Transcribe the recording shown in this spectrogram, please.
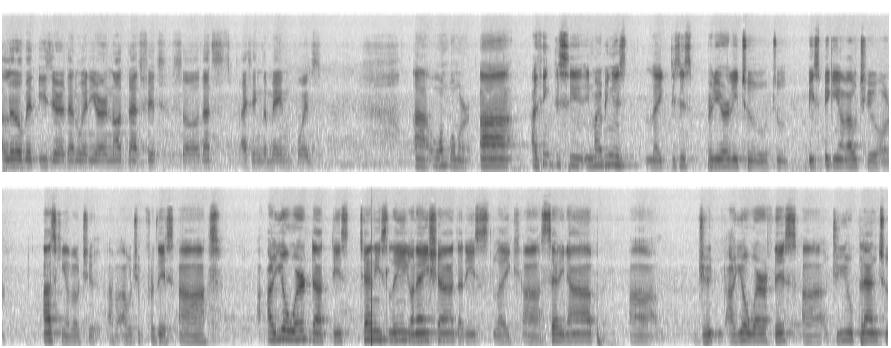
a little bit easier than when you're not that fit. So that's, I think, the main points. Uh, one, one more. Uh, I think this is, in my opinion, is like this is pretty early to, to be speaking about you or asking about you about you for this. Uh, are you aware that this tennis league on Asia that is like uh, setting up? Uh, you, are you aware of this? Uh, do you plan to?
